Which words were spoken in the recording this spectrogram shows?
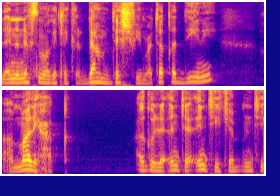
لأن نفس ما قلت لك دام دش في معتقد ديني آه، ما لي حق. أقول له انت أنت أنت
